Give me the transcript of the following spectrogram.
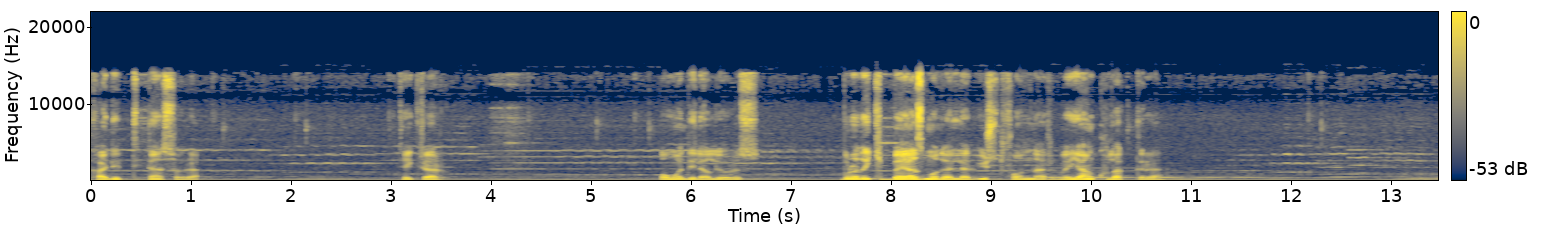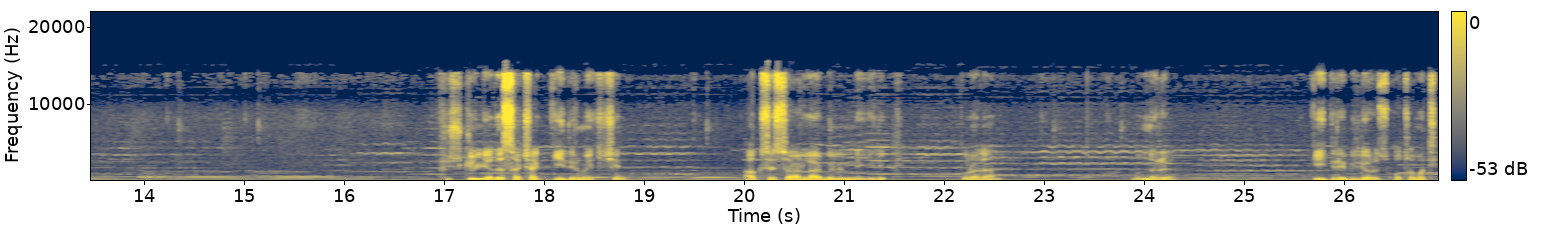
Kaydettikten sonra tekrar o modeli alıyoruz. Buradaki beyaz modeller üst fonlar ve yan kulaklara püskül ya da saçak giydirmek için aksesuarlar bölümüne gelip buradan bunları giydirebiliyoruz. Otomatik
